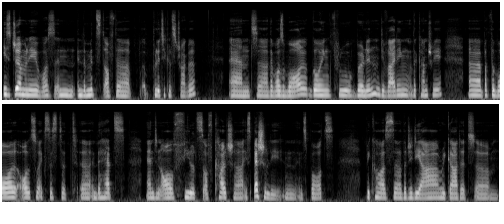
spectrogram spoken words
East Germany was in, in the midst of the uh, political struggle, and uh, there was a wall going through Berlin, dividing the country. Uh, but the wall also existed uh, in the heads and in all fields of culture, especially in, in sports, because uh, the GDR regarded um,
